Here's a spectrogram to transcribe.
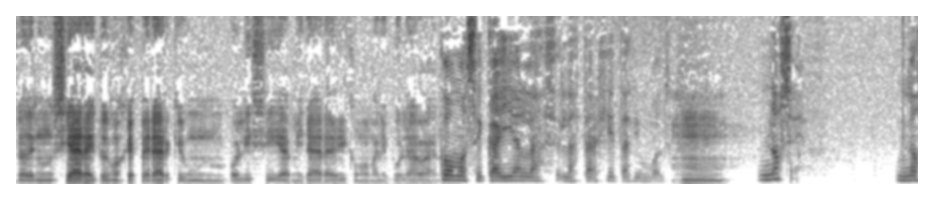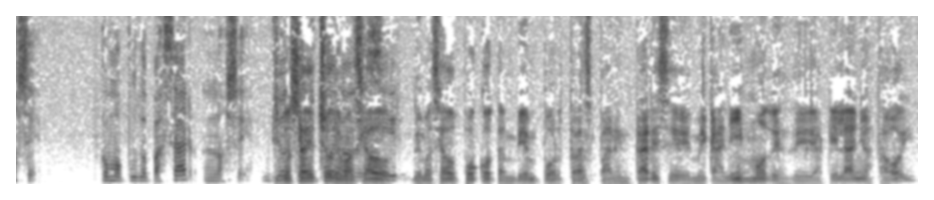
lo denunciara y tuvimos que esperar que un policía mirara ahí cómo manipulaban. Cómo se caían las, las tarjetas de un bolso. Mm. No sé, no sé. ¿Cómo pudo pasar? No sé. ¿Y no se ha hecho demasiado, demasiado poco también por transparentar ese mecanismo desde aquel año hasta hoy?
